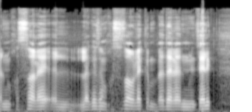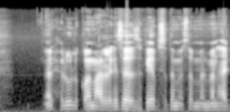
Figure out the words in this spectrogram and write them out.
المخصصة للأجهزة المخصصة ولكن بدلا من ذلك الحلول القائمة على الأجهزة الذكية باستخدام ما يسمى المنهج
